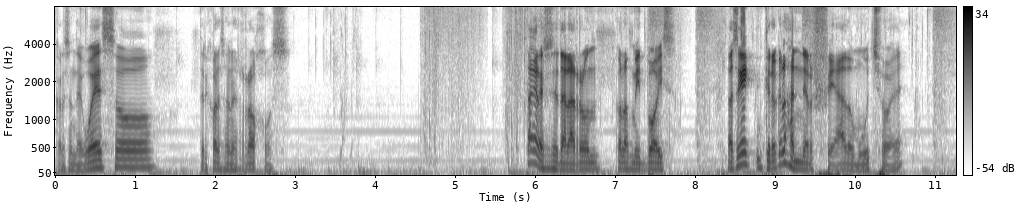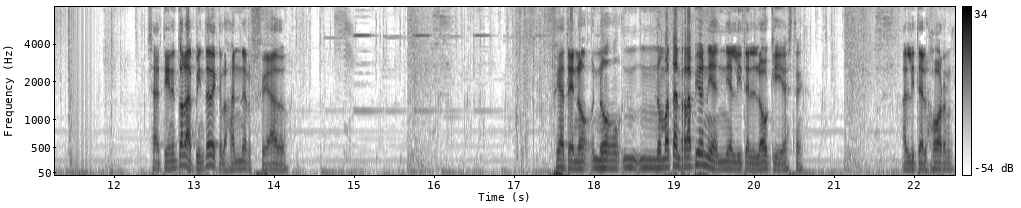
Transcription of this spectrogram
Corazón de hueso. Tres corazones rojos. Está graciosita la run con los Meat Boys. Lo que que creo que los han nerfeado mucho, ¿eh? O sea, tiene toda la pinta de que los han nerfeado. Fíjate, no, no, no matan rápido ni, ni al Little Loki este. Al Little Horn.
